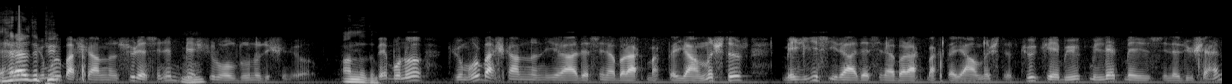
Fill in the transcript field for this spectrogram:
herhalde bir Cumhurbaşkanlığının süresinin 5 yıl olduğunu düşünüyorum. anladım. Ve bunu Cumhurbaşkanlığının iradesine bırakmak da yanlıştır. Meclis iradesine bırakmak da yanlıştır. Türkiye Büyük Millet Meclisi'ne düşen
